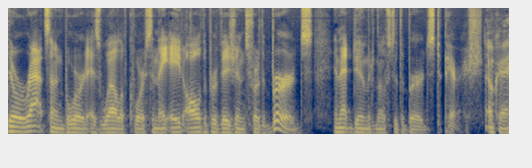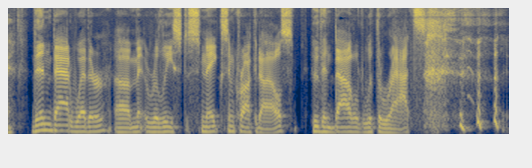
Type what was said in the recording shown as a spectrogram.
there were rats on board as well, of course, and they ate all the provisions for the birds, and that doomed most of the birds to perish. Okay. Then bad weather uh, me- released snakes and crocodiles, who then battled with the rats.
